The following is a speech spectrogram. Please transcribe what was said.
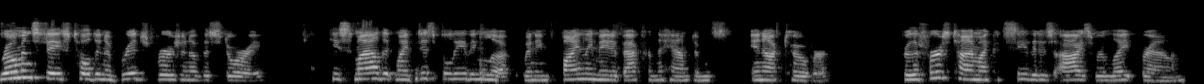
Roman's face told an abridged version of the story. He smiled at my disbelieving look when he finally made it back from the Hamptons in October. For the first time, I could see that his eyes were light brown.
